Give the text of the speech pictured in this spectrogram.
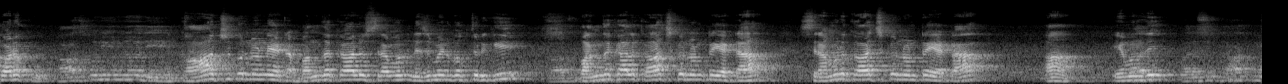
కొరకు కాచుకొని ఉన్నాయట బంధకాలు శ్రమలు నిజమైన భక్తుడికి బంధకాలు కాచుకొని ఉంటాయట శ్రమలు కాచుకొని ఉంటాయట ఏముంది? పరిశుద్ధాత్మ.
